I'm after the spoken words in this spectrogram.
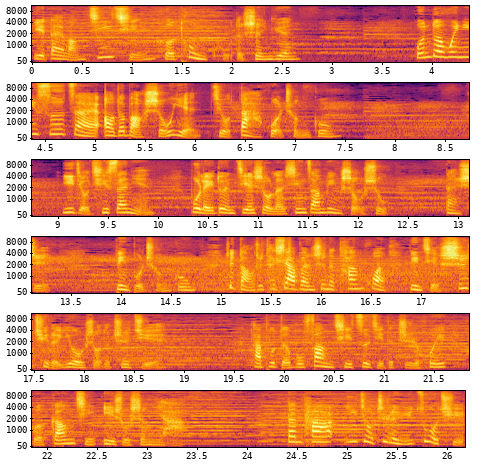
也带往激情和痛苦的深渊。《魂断威尼斯》在奥德堡首演就大获成功。一九七三年，布雷顿接受了心脏病手术，但是并不成功，这导致他下半身的瘫痪，并且失去了右手的知觉。他不得不放弃自己的指挥和钢琴艺术生涯。但他依旧致力于作曲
